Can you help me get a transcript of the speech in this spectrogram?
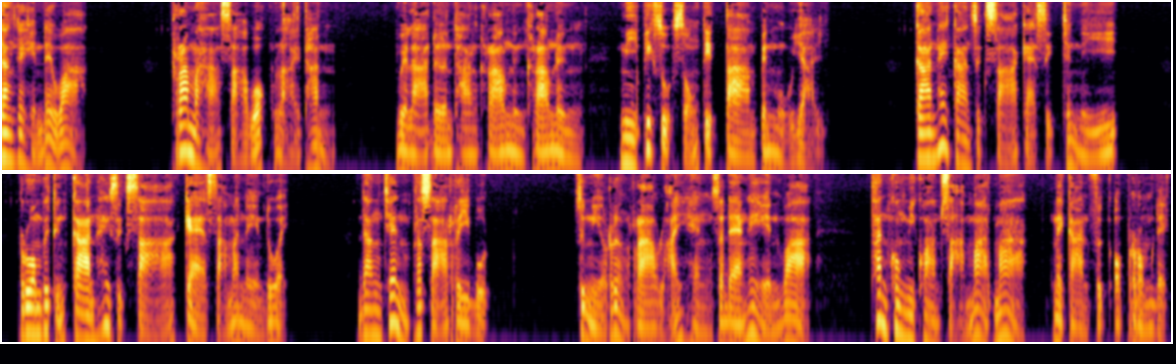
ดังจะเห็นได้ว่า พระมหาสาวกหลายท่าน เวลาเดินทางคราวหนึ่งคราวหนึ่ง มีภิกษุสงฆ์ติดตามเป็นหมู่ใหญ่ การให้การศึกษาแก่สิทธิ์เช่นนี้ รวมไปถึงการให้ศึกษาแก่สามเณรด้วย ดังเช่นพระสารีบุตร ซึ่งมีเรื่องราวหลายแห่งแสดงให้เห็นว่า ท่านคงมีความสามารถมากในการฝึกอบรมเด็ก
